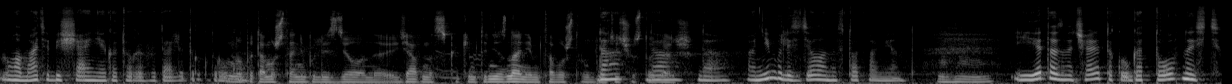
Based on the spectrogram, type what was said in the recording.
ломать обещания, которые вы дали друг другу. Ну, потому что они были сделаны явно с каким-то незнанием того, что вы будете да, чувствовать да, дальше. Да, они были сделаны в тот момент. Угу. И это означает такую готовность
